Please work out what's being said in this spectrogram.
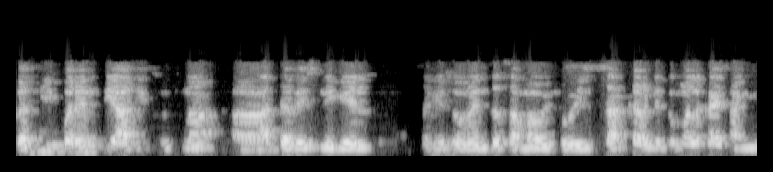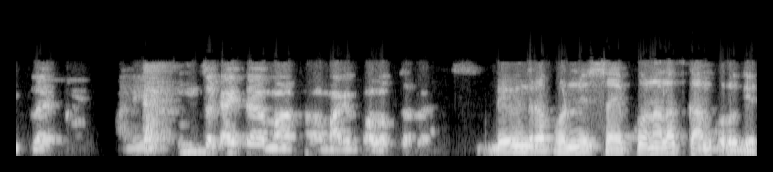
कधीपर्यंत ती आधी सूचना अध्यादेश निघेल सगळे सोयऱ्यांचा समावेश होईल? सरकारने तुम्हाला काय सांगितलंय? आणि तुमचं काय त्या मागे फॉलोअप झालं देवेंद्र फडणवीस साहेब कोणालाच काम करू देत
